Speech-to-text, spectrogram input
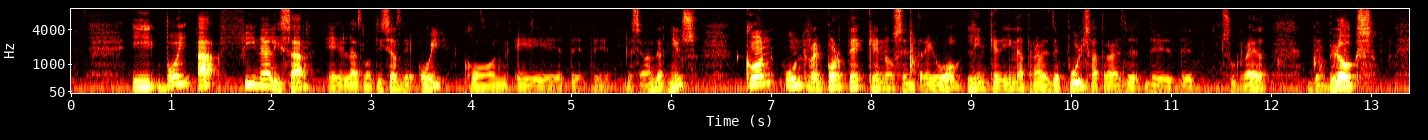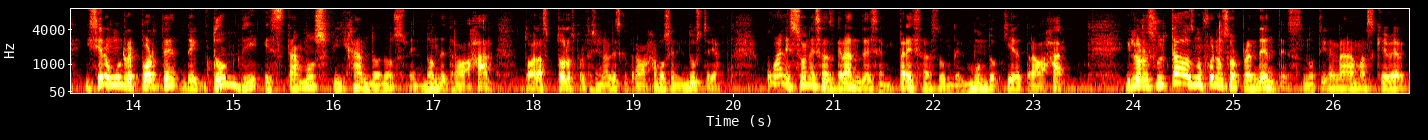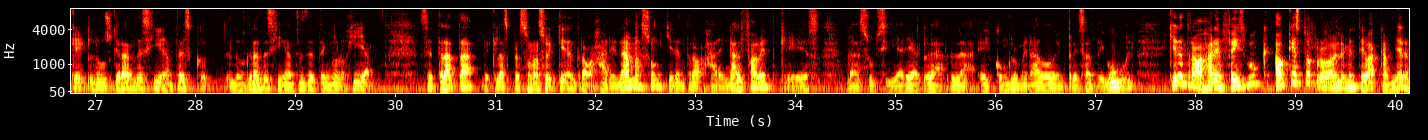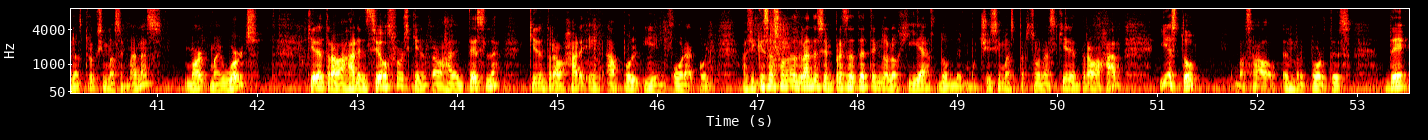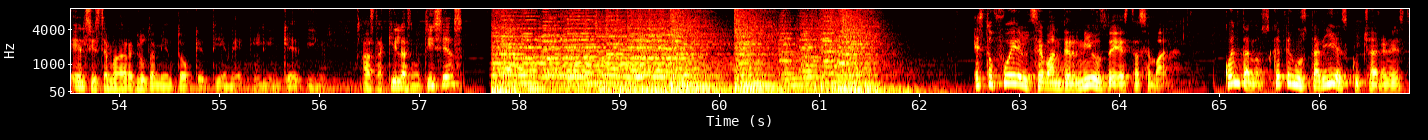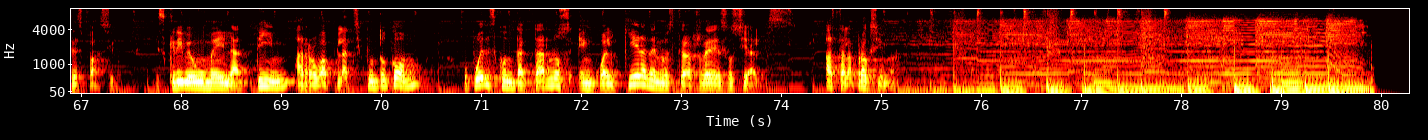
Y voy a finalizar las noticias de hoy con, de, de, de News con un reporte que nos entregó LinkedIn a través de Pulse, a través de su red de blogs hicieron un reporte de dónde estamos fijándonos, en dónde trabajar, todas las, todos los profesionales que trabajamos en la industria. ¿Cuáles son esas grandes empresas donde el mundo quiere trabajar? Y los resultados no fueron sorprendentes, no tienen nada más que ver que los grandes gigantes, los grandes gigantes de tecnología. Se trata de que las personas hoy quieren trabajar en Amazon, quieren trabajar en Alphabet, que es la subsidiaria, el conglomerado de empresas de Google, quieren trabajar en Facebook, aunque esto probablemente va a cambiar en las próximas semanas, mark my words. Quieren trabajar en Salesforce, quieren trabajar en Tesla, quieren trabajar en Apple y en Oracle. Así que esas son las grandes empresas de tecnología donde muchísimas personas quieren trabajar y esto basado en reportes del sistema de reclutamiento que tiene LinkedIn. Hasta aquí las noticias. Esto fue el Sebander News de esta semana. Cuéntanos, ¿qué te gustaría escuchar en este espacio? Escribe un mail a team.platzi.com o puedes contactarnos en cualquiera de nuestras redes sociales. Hasta la próxima.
